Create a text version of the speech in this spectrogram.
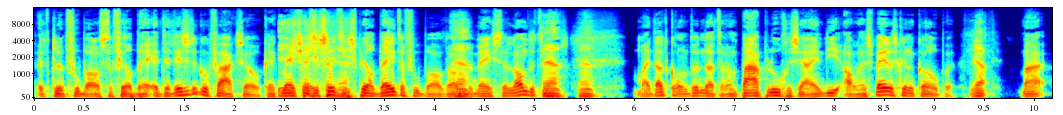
het clubvoetbal is toch veel beter. Dat is natuurlijk ook vaak zo. Kijk, Manchester City ja. speelt beter voetbal dan Ja. de meeste landenteams. ja, Maar dat komt omdat er een paar ploegen zijn die alle spelers kunnen kopen. ja, Maar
